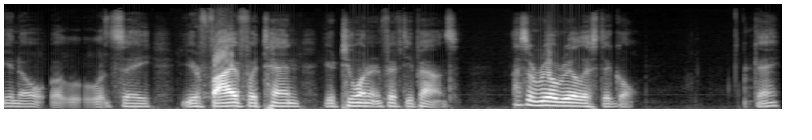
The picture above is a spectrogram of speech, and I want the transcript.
you know, uh, let's say you're 5 foot 10, you're 250 pounds, that's a real realistic goal. Okay?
